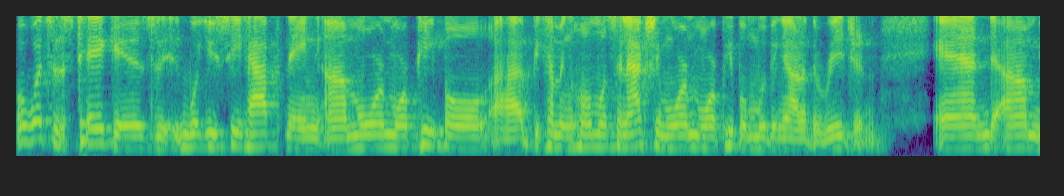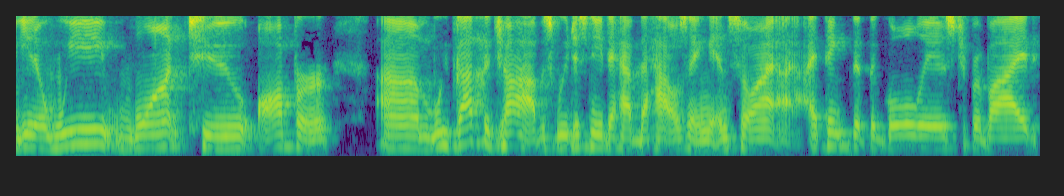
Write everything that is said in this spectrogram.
Well, what's at stake is what you see happening uh, more and more people uh, becoming homeless, and actually more and more people moving out of the region. And, um, you know, we want to offer, um, we've got the jobs, we just need to have the housing. And so I, I think that the goal is to provide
